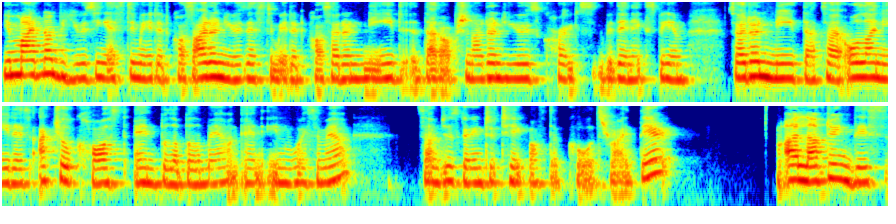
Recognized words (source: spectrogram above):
you might not be using estimated costs. I don't use estimated costs. I don't need that option. I don't use quotes within XPM. So I don't need that. So all I need is actual cost and billable amount and invoice amount. So I'm just going to take off the quotes right there. I love doing this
